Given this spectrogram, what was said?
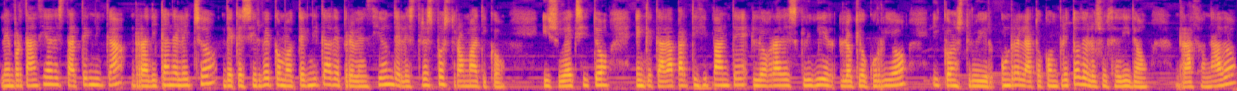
La importancia de esta técnica radica en el hecho de que sirve como técnica de prevención del estrés postraumático y su éxito en que cada participante logra describir lo que ocurrió y construir un relato completo de lo sucedido, razonado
